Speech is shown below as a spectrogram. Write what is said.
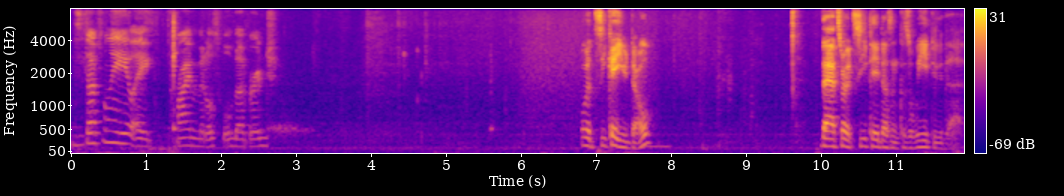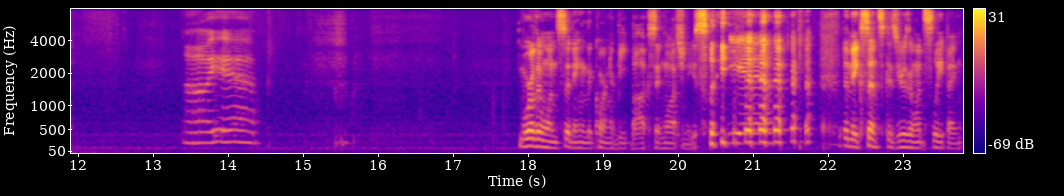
It's definitely like prime middle school beverage. What, CK you don't? That's right, CK doesn't because we do that. Oh yeah. We're one sitting in the corner beatboxing watching you sleep. Yeah. that makes sense because you're the one sleeping.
